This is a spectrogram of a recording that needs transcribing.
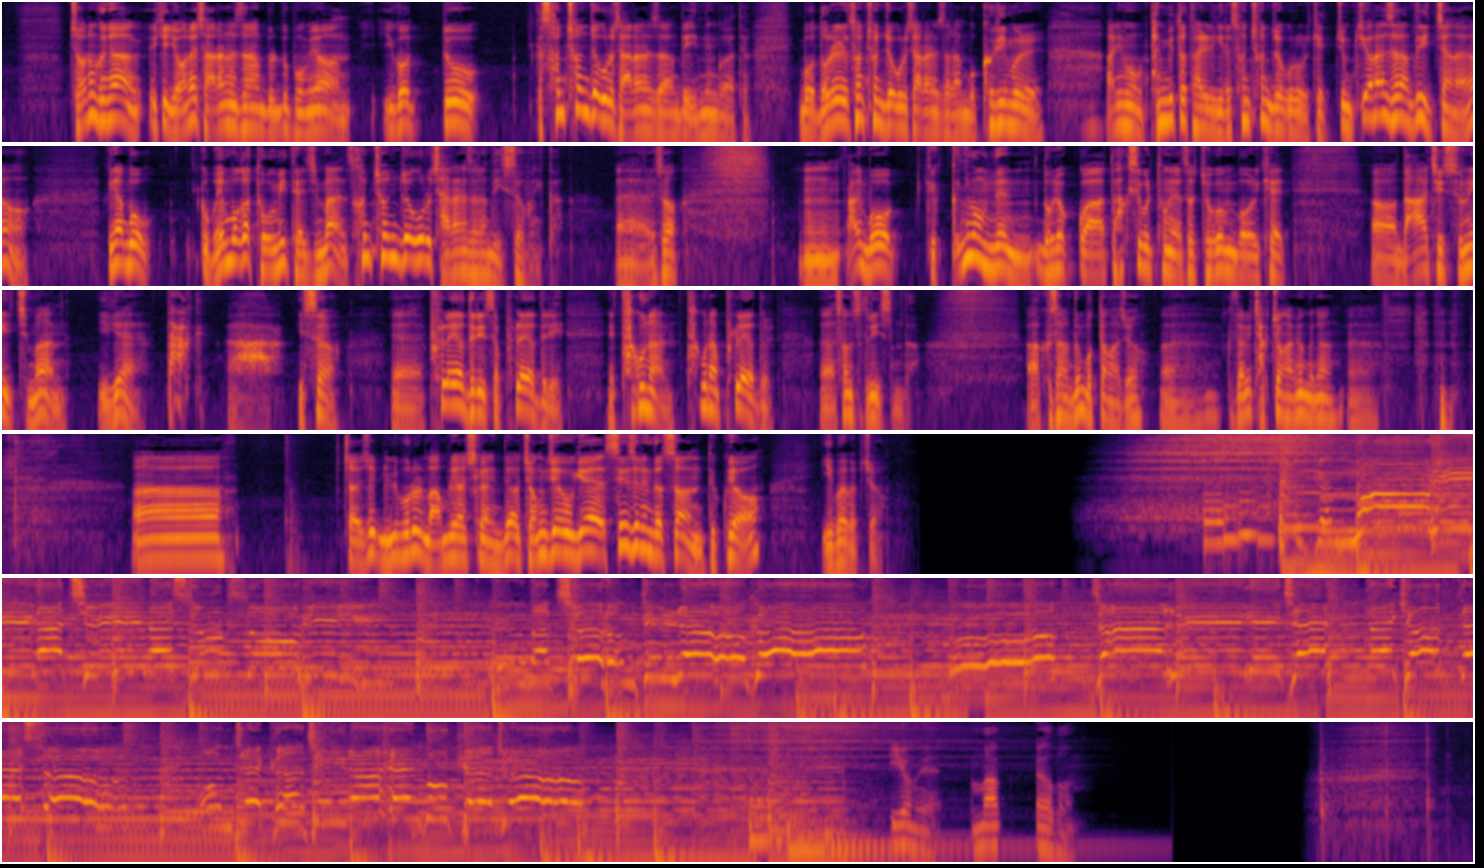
저는 그냥 이렇게 연애 잘하는 사람들도 보면 이것도 선천적으로 잘하는 사람도 있는 것 같아요. 뭐 노래를 선천적으로 잘하는 사람, 뭐 그림을 아니면 100m 달리기를 선천적으로 이렇게 좀 뛰어난 사람들이 있잖아요. 그냥 뭐 그 외모가 도움이 되지만 선천적으로 잘하는 사람도 있어 보니까. 예, 그래서 음 아니 뭐 그 끊임없는 노력과 또 학습을 통해서 조금 뭐 이렇게 어, 나아질 수는 있지만 이게 딱 아, 있어요. 예, 플레이어들이 있어, 플레이어들이 예, 타고난 타고난 플레이어들 예, 선수들이 있습니다. 아, 그 사람들은 못 당하죠. 예, 그 사람이 작정하면 그냥. 예. 아, 자, 이제 일부를 마무리할 시간인데요. 정재욱의 Season in the Sun 듣고요. 2부에 뵙죠. 음악 앨범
